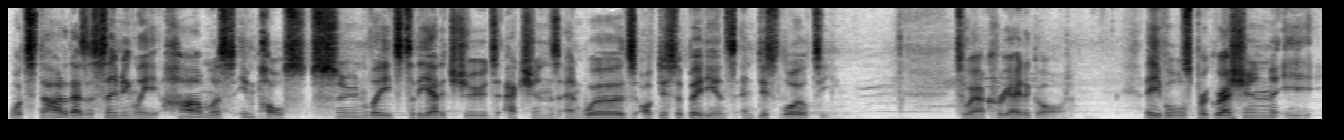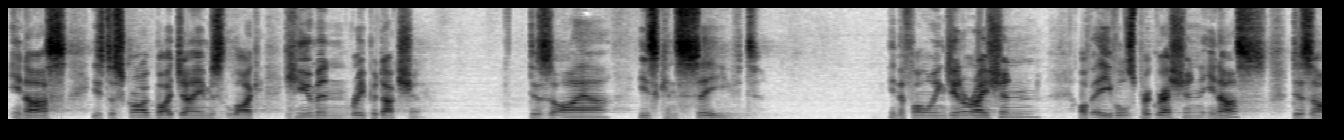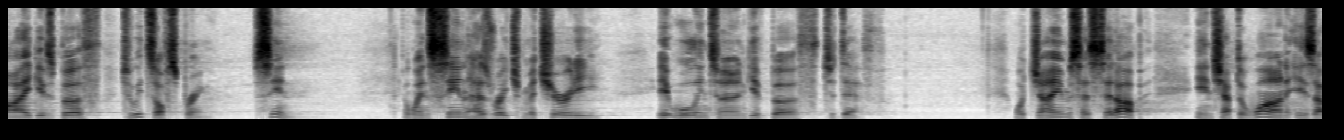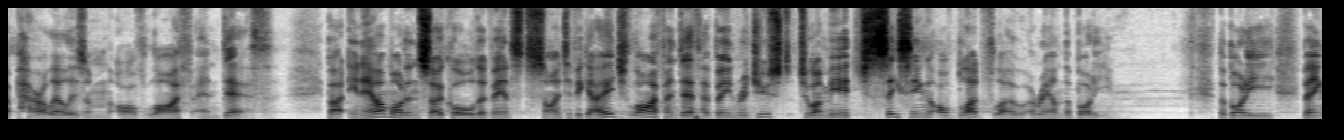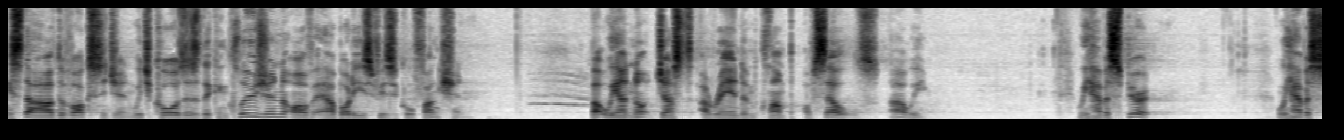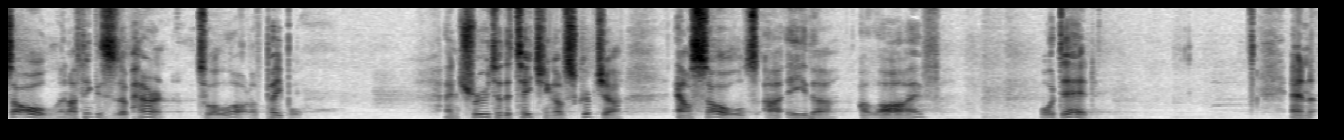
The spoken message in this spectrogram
What started as a seemingly harmless impulse soon leads to the attitudes, actions, and words of disobedience and disloyalty to our Creator God. Evil's progression in us is described by James like human reproduction. Desire is conceived. In the following generation of evil's progression in us, desire gives birth to its offspring, sin. And when sin has reached maturity, it will in turn give birth to death. What James has set up in chapter 1 is a parallelism of life and death. But in our modern so called advanced scientific age, life and death have been reduced to a mere ceasing of blood flow around the body. The body being starved of oxygen, which causes the conclusion of our body's physical function. But we are not just a random clump of cells, are we? We have a spirit, we have a soul, and I think this is apparent to a lot of people. And true to the teaching of Scripture, our souls are either alive or dead. And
